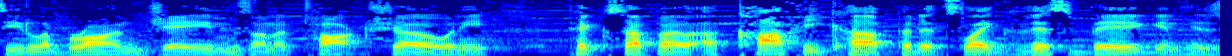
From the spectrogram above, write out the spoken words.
see LeBron James on a talk show and he picks up a, a coffee cup and it's like this big in his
